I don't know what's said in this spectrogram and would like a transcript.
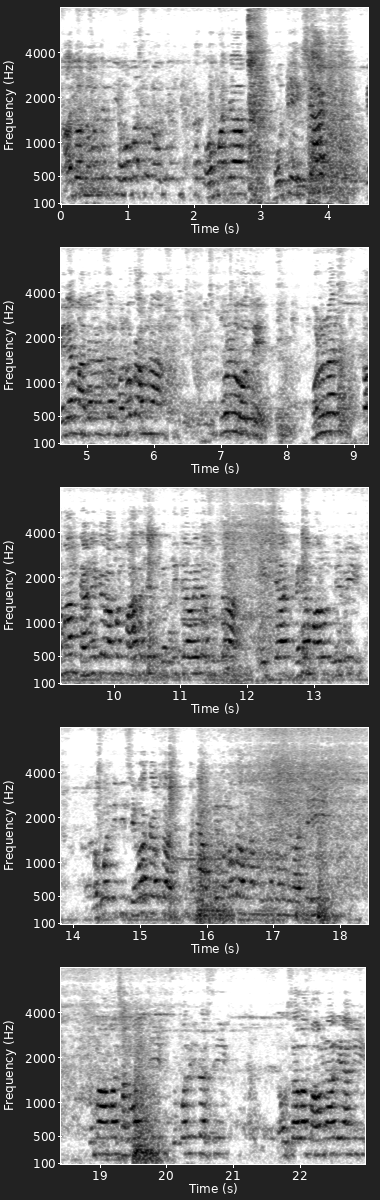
हा जो नवचंदी होम असतो नवचंदी होमाच्या होती एकशे आठ फेऱ्या मारल्यानंतर मनोकामना पूर्ण होते. म्हणूनच तमाम ठाणेकर आपण पाहत असेल गर्दीच्या वेळेला सुद्धा एकशे आठ फेऱ्या मारून देवी भगवतीची सेवा करतात आणि आपली मनोकामना पूर्ण करून अशी तुम्हा आम्हा सर्वांची सुपरिचित असती. नवसाला पावणारी आणि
